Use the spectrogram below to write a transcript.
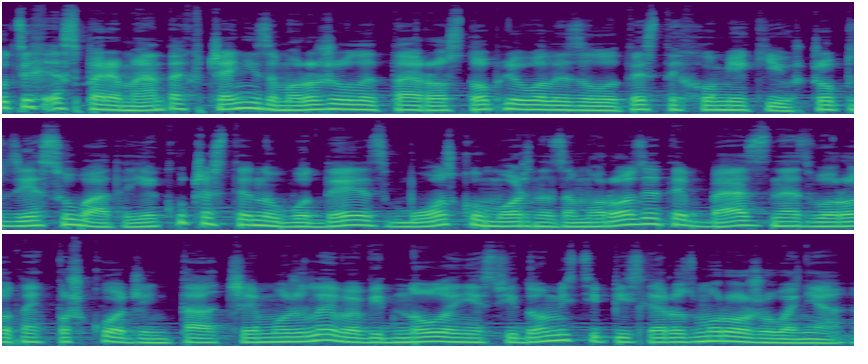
У цих експериментах вчені заморожували та розтоплювали золотистих хом'яків, щоб з'ясувати, яку частину води з мозку можна заморозити без незворотних пошкоджень та чи можливе відновлення свідомості після розморожування.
